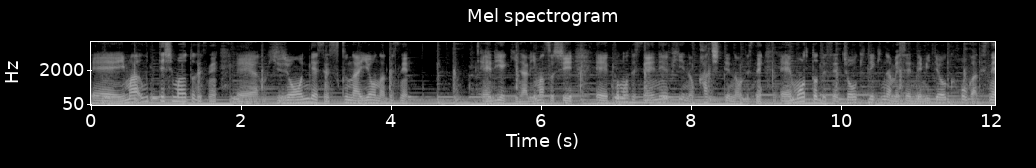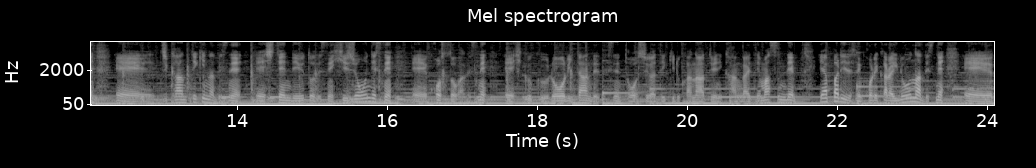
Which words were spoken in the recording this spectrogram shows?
え今売ってしまうとですね、え非常にですね、少ないようなですね、え利益になりますし、えこのですね NFT の価値っていうのをですね、えもっとですね長期的な目線で見ておく方がですね、え時間的なですね、え視点で言うとですね非常にですね、えコストがですね、え低くローリターンでですね、投資ができるかなというふうに考えてますんで、やっぱりですね、これからいろんなですね、え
